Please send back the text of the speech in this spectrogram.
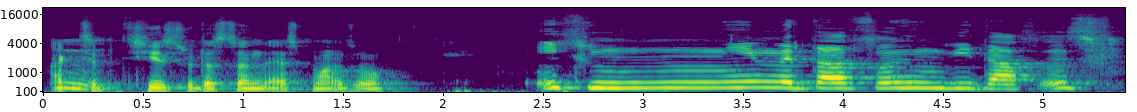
akzeptierst du das dann erstmal so? Ich nehme das so hin, wie das ist.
